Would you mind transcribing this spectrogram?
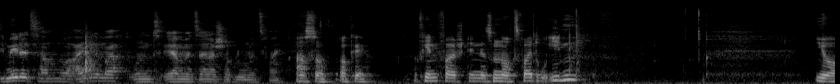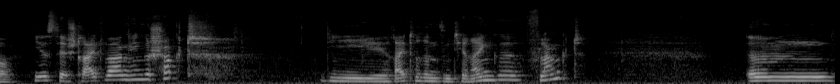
Die Mädels haben nur einen gemacht und er mit seiner Schablone 2. Achso, okay. Auf jeden Fall stehen jetzt nur noch zwei Druiden. Ja, hier ist der Streitwagen hingeschockt. Die Reiterinnen sind hier reingeflankt. Ähm,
